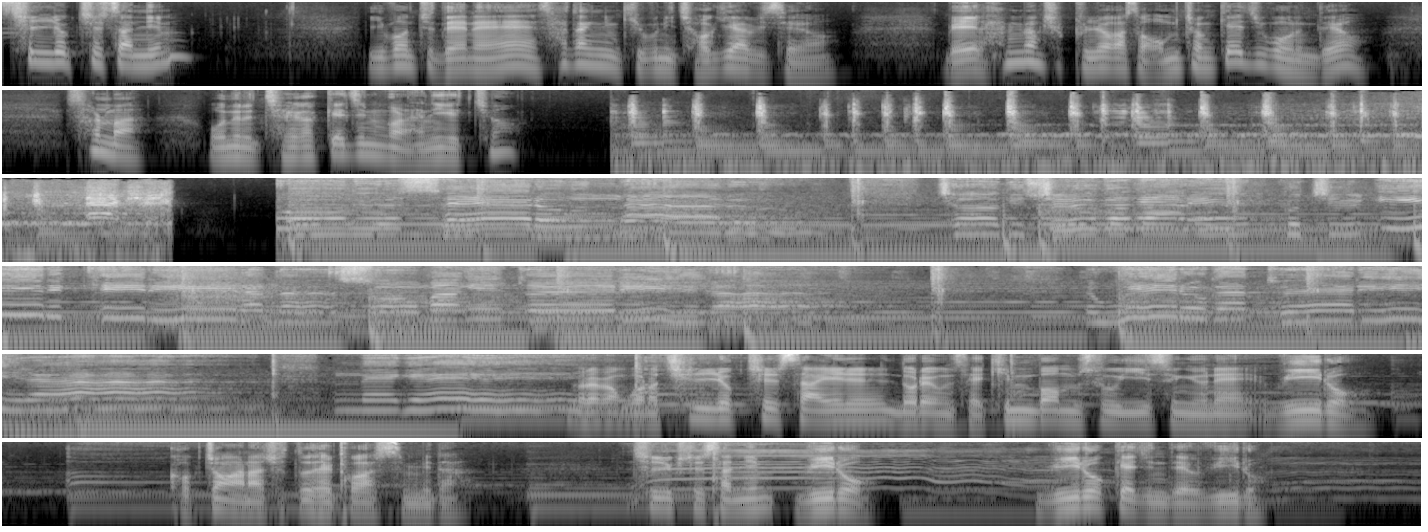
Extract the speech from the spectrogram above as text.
7674님 이번 주 내내 사장님 기분이 저기압이세요. 매일 한 명씩 불려가서 엄청 깨지고 오는데요. 설마 오늘은 제가 깨지는 건 아니겠죠? 저기 죽어가는 꽃을 일으키리라 나 소망이 되리라 나 위로가 되리라 내게 노래방 번호 76741 노래운세 김범수 이승윤의 위로 걱정 안 하셔도 될 것 같습니다. 7674님 위로 위로 깨진대요 위로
